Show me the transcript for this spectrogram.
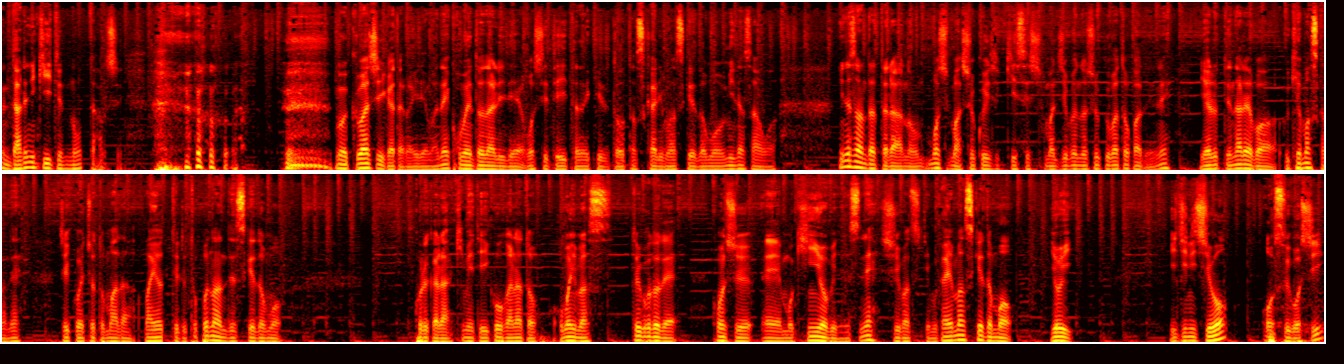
誰に聞いてんのって話。まあ詳しい方がいればね、コメントなりで教えていただけると助かりますけども、皆さんは、皆さんだったら、あのもしまあ職域接種、まあ、自分の職場とかでね、やるってなれば受けますかね。じゃあこれちょっとまだ迷ってるとこなんですけども、これから決めていこうかなと思います。ということで、今週、えーもう金曜日ですね、週末に向かいますけども、良い一日をお過ごし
